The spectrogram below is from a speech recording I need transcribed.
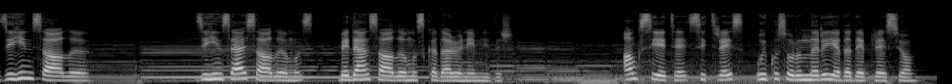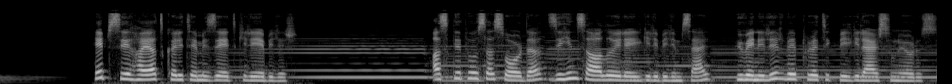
Zihin sağlığı. Zihinsel sağlığımız, beden sağlığımız kadar önemlidir. Anksiyete, stres, uyku sorunları ya da depresyon. Hepsi hayat kalitemizi etkileyebilir. Asklepios'a Sor'da zihin sağlığı ile ilgili bilimsel, güvenilir ve pratik bilgiler sunuyoruz.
